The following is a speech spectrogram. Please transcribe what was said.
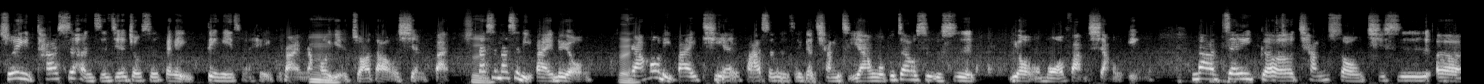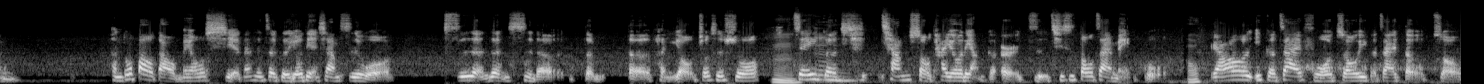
所以他是很直接，就是被定义成黑 crime，然后也抓到嫌犯。但是那是礼拜六，然后礼拜天发生的这个枪击案，我不知道是不是有模仿效应。那这个枪手其实呃很多报道没有写，但是这个有点像是我私人认识的的。的朋友就是说，嗯，这一个枪手他有两个儿子，其实都在美国，哦，然后一个在佛州，一个在德州，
